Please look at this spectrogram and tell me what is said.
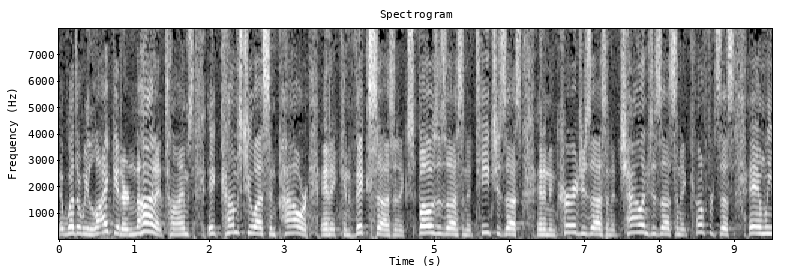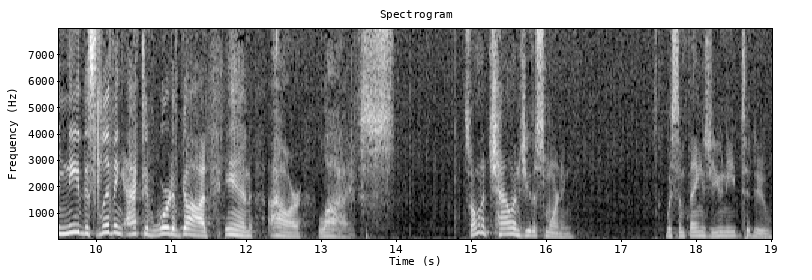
whether we like it or not at times, it comes to us in power and it convicts us and exposes us and it teaches us and it encourages us and it challenges us and it comforts us. And we need this living, active Word of God in our lives. So I want to challenge you this morning with some things you need to do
